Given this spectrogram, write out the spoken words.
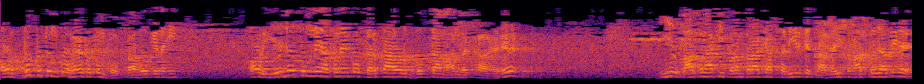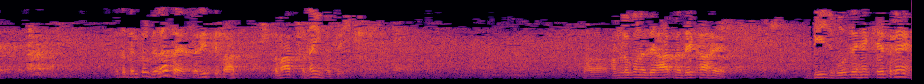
और दुख तुमको है तो तुम भोगता हो कि नहीं। और ये जो तुमने अपने को कर्ता और भोक्ता मान रखा है, ये वासना की परंपरा क्या शरीर के साथ ही समाप्त हो जाती है? ये तो बिल्कुल गलत है, शरीर के साथ समाप्त नहीं होती। तो हम लोगों ने देहात में देखा है, बीज बोते हैं खेत में,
